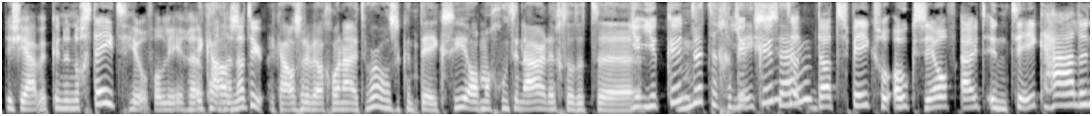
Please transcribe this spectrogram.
Dus ja, we kunnen nog steeds heel veel leren Ik van haal, de natuur. ik haal ze er wel gewoon uit hoor, als ik een take zie. Allemaal goed en aardig dat het eh, Je, je kunt, nuttige je kunt zijn. dat, dat speeksel ook zelf uit een teek halen.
